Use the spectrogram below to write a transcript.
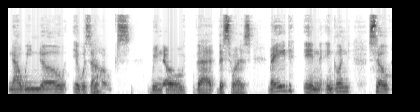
now we know it was a hoax. We know that this was made in england. So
